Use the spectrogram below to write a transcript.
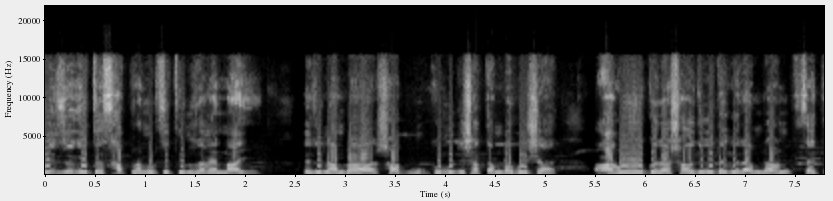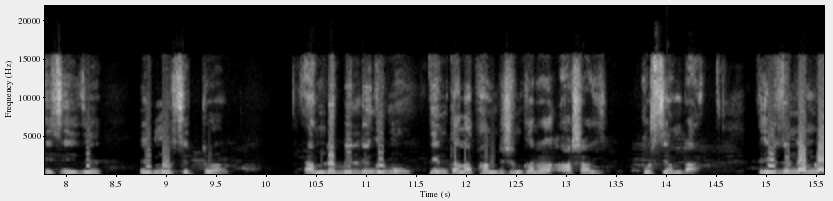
এই যুগে তো ছাপড়া মসজিদ কোনো জায়গায় নাই। সেই জন্য আমরা সব কমিটির সাথে আমরা বসে আগ্রহ করে, সহযোগিতা করে আমরা চাইতেছি যে এই মসজিদটা আমরা বিল্ডিং করব, তিনতলা ফাউন্ডেশন করার আশাই করছি আমরা। এই জন্য আমরা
